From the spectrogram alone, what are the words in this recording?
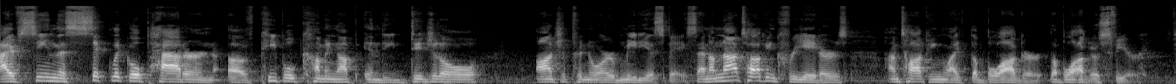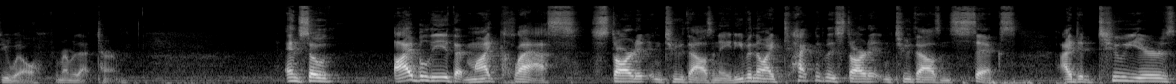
I've seen this cyclical pattern of people coming up in the digital entrepreneur media space. And I'm not talking creators, I'm talking like the blogger, the blogosphere, if you will. Remember that term. And so I believe that my class started in 2008. Even though I technically started in 2006, I did two years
